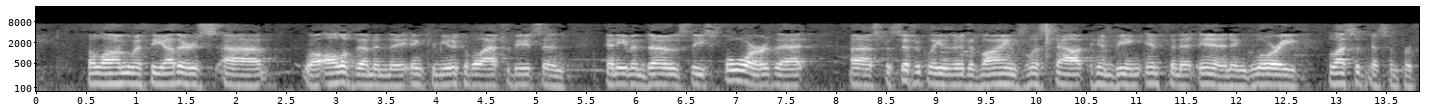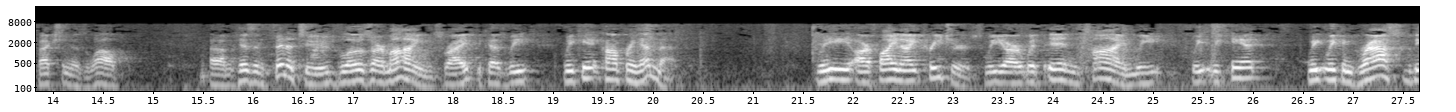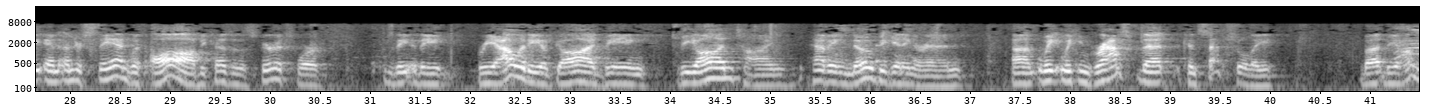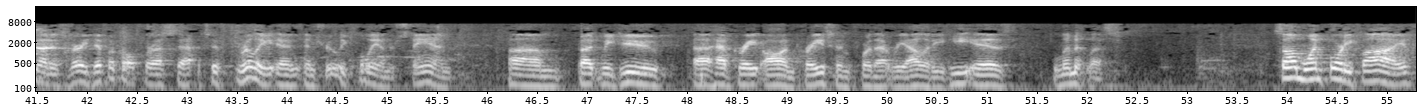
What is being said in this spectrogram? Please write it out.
along with the others, uh, well, all of them in the incommunicable attributes and and even those these four that uh, specifically the divines list out him being infinite in and glory, blessedness, and perfection as well. Um, his infinitude blows our minds, right? Because we we can't comprehend that. We are finite creatures. We are within time. We we, we can't we, we can grasp the, and understand with awe because of the Spirit's work the the reality of God being beyond time, having no beginning or end. Um, we, we can grasp that conceptually, but beyond that, it's very difficult for us to, to really and, and, truly fully understand. Um, but we do uh, have great awe and praise Him for that reality. He is limitless. Psalm 145.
